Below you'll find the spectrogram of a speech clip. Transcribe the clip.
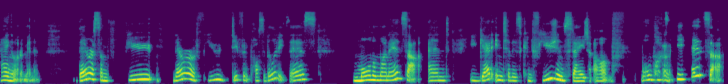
hang on a minute. There are some few there are a few different possibilities. There's more than one answer. And you get into this confusion state of, well, what's the answer?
